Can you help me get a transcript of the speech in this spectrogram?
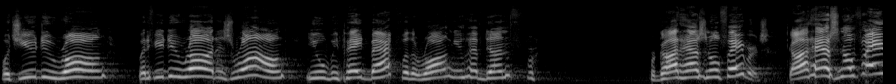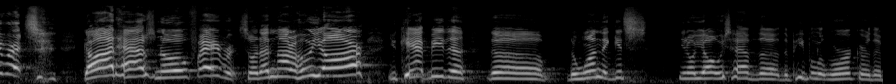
But you do wrong. But if you do what is wrong, you will be paid back for the wrong you have done. For, for God has no favorites. God has no favorites. God has no favorites. So it doesn't matter who you are. You can't be the, the, the one that gets you know, you always have the, the people at work or the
